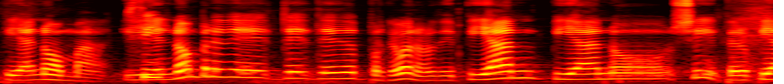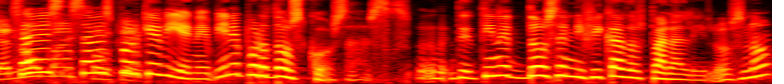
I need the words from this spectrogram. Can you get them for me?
Pianoma. Y Sí. el nombre de, de- de- Porque bueno, de pian, piano, sí, pero pianoma. ¿Sabes, ¿sabes por qué viene? Viene por dos cosas. Eh, Tiene dos significados paralelos, ¿no?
